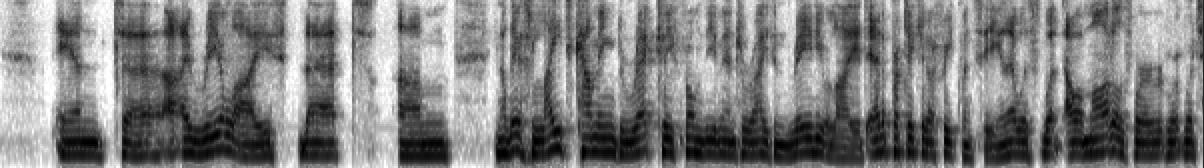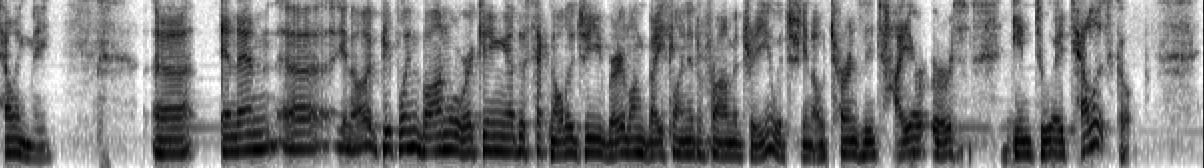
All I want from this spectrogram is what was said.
And uh, I realized that. Um, you know, there's light coming directly from the event horizon, radio light at a particular frequency, and that was what our models were were, were telling me. Uh, and then, uh, you know, people in Bonn were working at this technology, very long baseline interferometry, which, you know, turns the entire Earth into a telescope.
